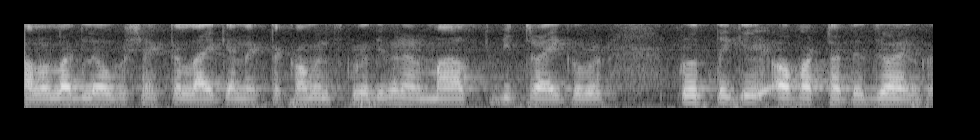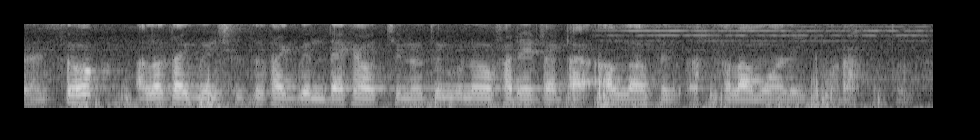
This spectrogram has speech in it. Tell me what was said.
ভালো লাগলে অবশ্যই একটা লাইক অ্যান্ড একটা কমেন্টস করে দেবেন। আর মাস্ট বি ট্রাই করবেন প্রত্যেকেই অফারটাতে জয়েন করেন। সো ভালো থাকবেন, সুস্থ থাকবেন। দেখা হচ্ছে নতুন কোনো অফারে টাটা আল্লাহ হাফেজ আসসালামু আলাইকুম রহমতুল্লাহ।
